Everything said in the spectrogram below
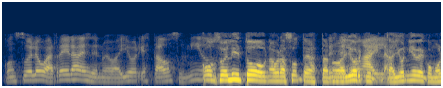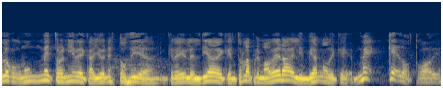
Consuelo Barrera desde Nueva York, Estados Unidos. Consuelito, un abrazote hasta Nueva York, que cayó nieve como loco, como un metro de nieve cayó en estos días. Increíble, el día de que entró la primavera, el invierno de que me quedo todavía.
